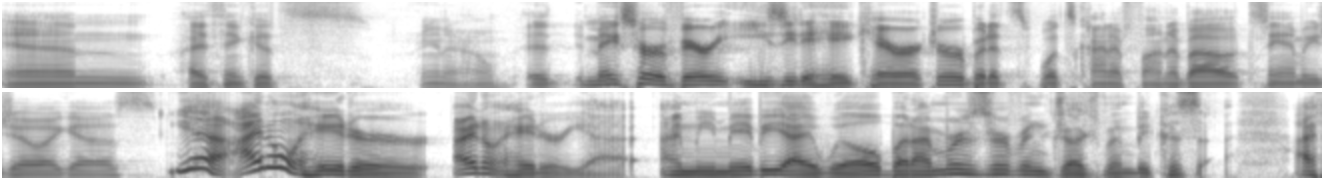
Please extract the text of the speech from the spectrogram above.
and I think it's you know it, it makes her a very easy to hate character, but it's what's kind of fun about Sammy Jo, I guess. Yeah, I don't hate her. I don't hate her yet. I mean, maybe I will, but I'm reserving judgment because I,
